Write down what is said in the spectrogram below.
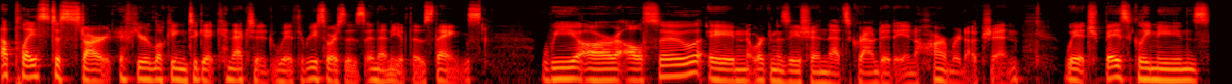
a place to start if you're looking to get connected with resources in any of those things. We are also an organization that's grounded in harm reduction, which basically means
